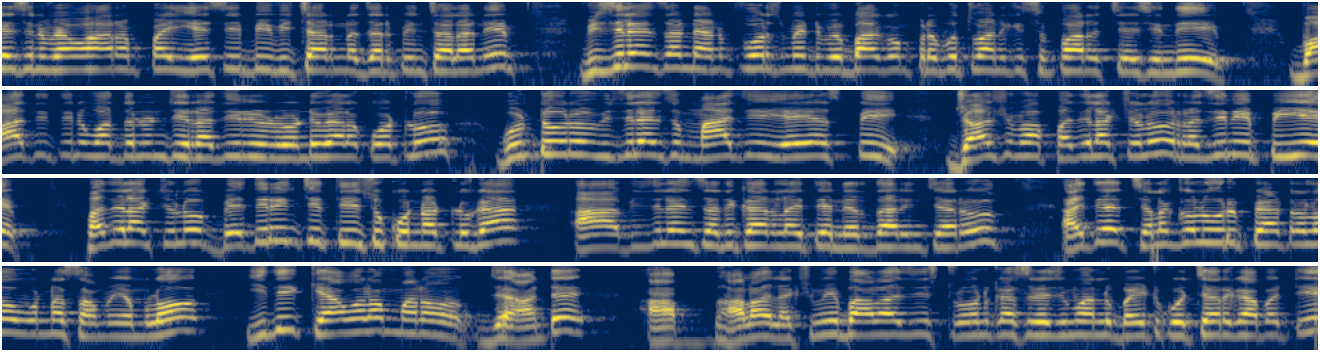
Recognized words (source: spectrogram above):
చేసిన వ్యవహారంపై ఏసీబీ విచారణ జరిపించాలని విజిలెన్స్ అండ్ ఎన్ఫోర్స్మెంట్ విభాగం ప్రభుత్వానికి సిఫారసు చేసింది. బాధితుని వద్ద నుంచి రజీ రెండు వేల కోట్లు గుంటూరు విజిలెన్స్ మాజీ ఏఎస్పీ జాషువా పది లక్షలు రజనీ పిఏ పది లక్షలు బెదిరించి తీసుకున్నట్లుగా ఆ విజిలెన్స్ అధికారులు అయితే నిర్ధారించారు. అయితే చిలకలూరుపేటలో ఉన్న సమయంలో ఇది కేవలం మనం అంటే ఆ బాలా లక్ష్మీ బాలాజీ స్టోన్ కస్ యజమానులు బయటకు వచ్చారు కాబట్టి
